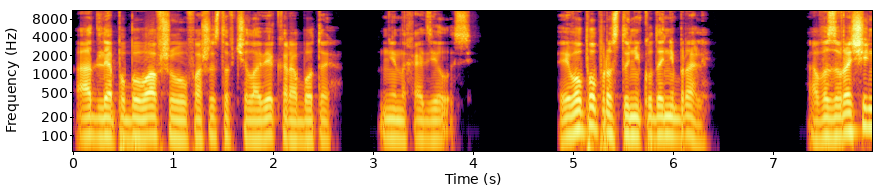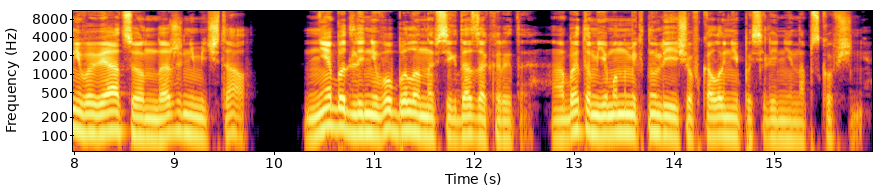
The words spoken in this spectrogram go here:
а для побывавшего у фашистов человека работы не находилось. Его попросту никуда не брали. О возвращении в авиацию он даже не мечтал. Небо для него было навсегда закрыто. Об этом ему намекнули еще в колонии поселений на Псковщине.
